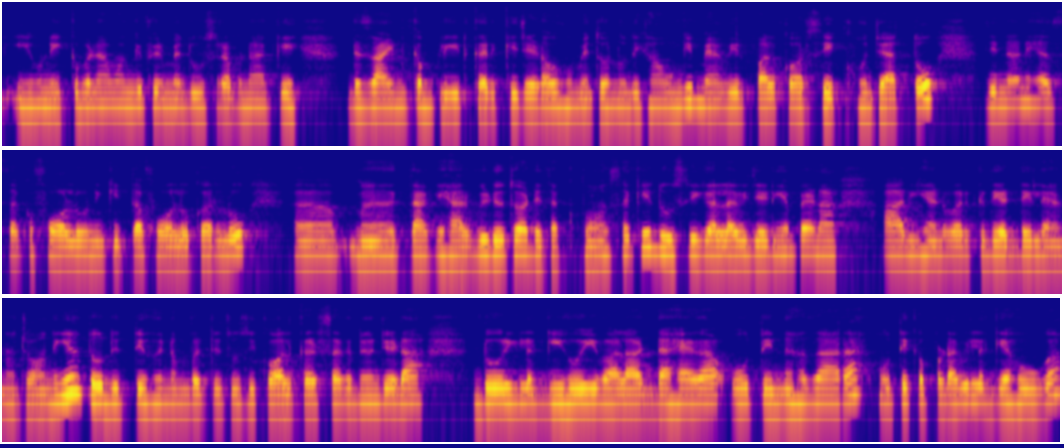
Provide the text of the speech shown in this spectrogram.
ਇਹ ਹੁਣ ਇੱਕ ਬਣਾਵਾਂਗੇ, ਫਿਰ ਮੈਂ ਦੂਸਰਾ ਬਣਾ ਕੇ ਡਿਜ਼ਾਈਨ ਕੰਪਲੀਟ ਕਰਕੇ ਜਿਹੜਾ ਉਹ ਮੈਂ ਤੁਹਾਨੂੰ ਦਿਖਾਉਂਗੀ। ਮੈਂ ਵੀਰਪਾਲ ਕੌਰ ਸੇਖੋਂ ਜੈਤੋ, ਜਿਨ੍ਹਾਂ ਨੇ ਹਜੇ ਤੱਕ ਫੋਲੋ ਨਹੀਂ ਕੀਤਾ ਫੋਲੋ ਕਰ ਲਓ। ਤਾਂ ਕਿ ਹਰ ਵੀਡੀਓ ਤੁਹਾਡੇ ਤੱਕ ਪਹੁੰਚ ਸਕੇ। ਦੂਸਰੀ ਗੱਲ ਆ ਵੀ ਜਿਹੜੀਆਂ ਭੈਣਾਂ ਆਰੀ ਹੈਂਡ ਵਰਕ ਦੇ ਅੱਡੇ ਲੈਣਾ ਚਾਹੁੰਦੀਆਂ, ਤਾਂ ਉਹ ਦਿੱਤੇ ਹੋਏ ਨੰਬਰ ਤੇ ਤੁਸੀਂ ਕਾਲ ਕਰ ਸਕਦੇ ਹੋ। ਜਿਹੜਾ ਡੋਰੀ ਲੱਗੀ ਹੋਈ ਵਾਲਾ ਅੱਡਾ ਹੈਗਾ, ਉਹ 3000 ਆ। ਉਹ 'ਤੇ ਕੱਪੜਾ ਵੀ ਲੱਗਿਆ ਹੋਊਗਾ।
